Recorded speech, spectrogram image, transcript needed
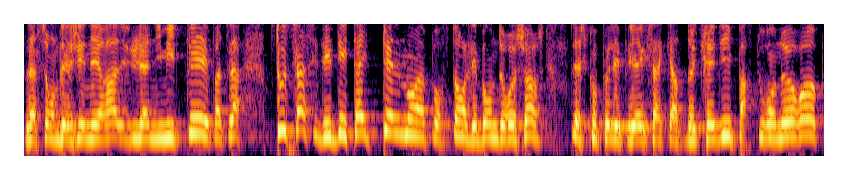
l'Assemblée générale l'unanimité enfin, Tout ça, c'est des détails tellement importants. Les bornes de recharge, est-ce qu'on peut les payer avec sa carte de crédit partout en Europe?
